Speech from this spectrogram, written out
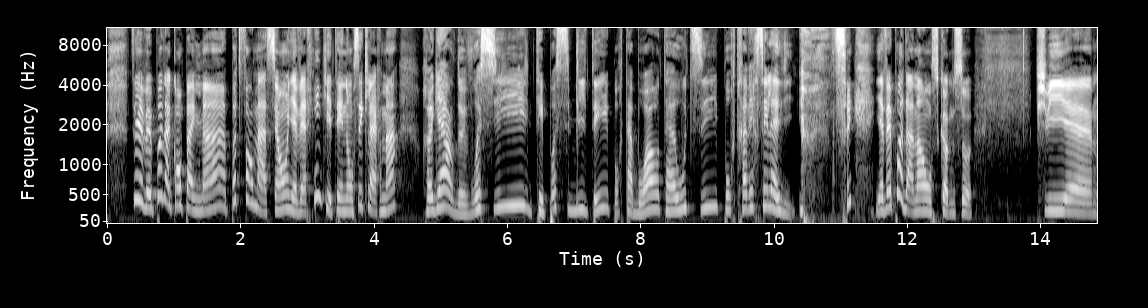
il y avait pas d'accompagnement, pas de formation, il y avait rien qui était énoncé clairement. Regarde, voici tes possibilités pour ta boîte à outils pour traverser la vie. il y avait pas d'annonce comme ça. Puis euh,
